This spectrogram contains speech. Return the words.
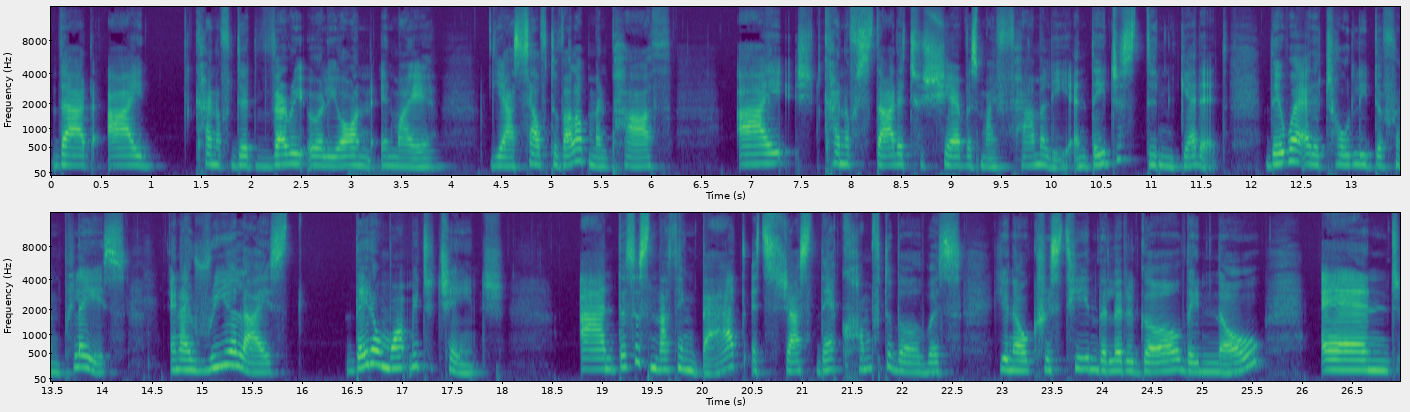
that I kind of did very early on in my yeah, self-development path I kind of started to share with my family, and they just didn't get it. They were at a totally different place, and I realized they don't want me to change. And this is nothing bad. It's just they're comfortable with, you know, Christine, the little girl they know. And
